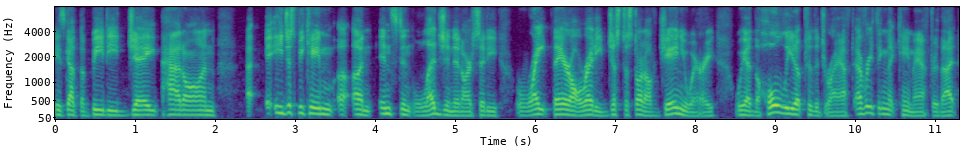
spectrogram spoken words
he's got the BDJ hat on. Uh, he just became a, an instant legend in our city right there already, just to start off January. We had the whole lead up to the draft, everything that came after that.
